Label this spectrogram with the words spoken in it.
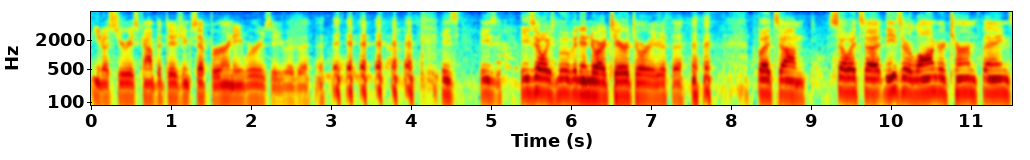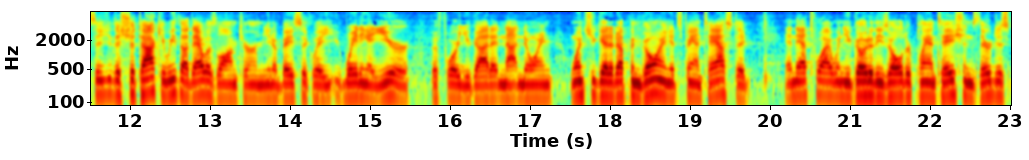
you know, serious competition except for Ernie. Where is he? With a he's he's he's always moving into our territory with a. but um, so it's uh, these are longer term things. The, the shiitake, we thought that was long term. You know, basically waiting a year before you got it, not knowing once you get it up and going, it's fantastic. And that's why when you go to these older plantations, they're just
